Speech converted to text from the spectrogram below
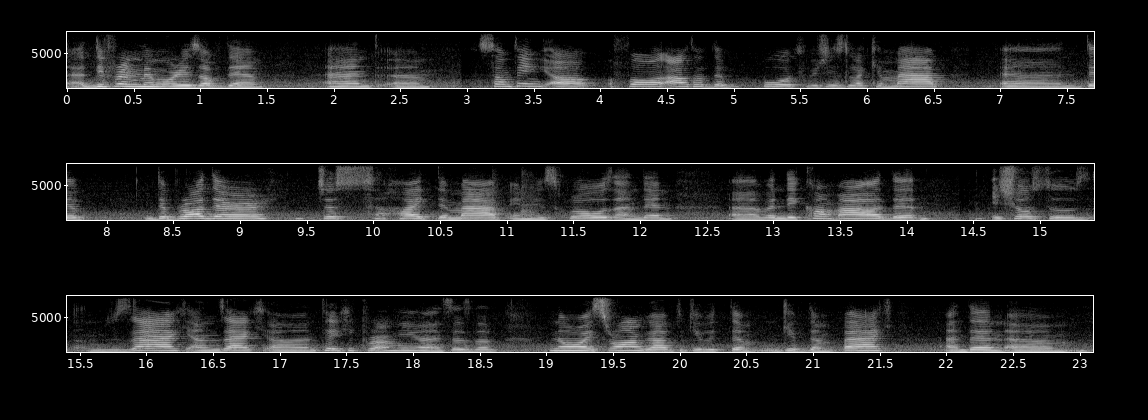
uh, different memories of them, and um, something uh, fall out of the book, which is like a map, and the the brother just hide the map in his clothes, and then uh, when they come out, the it shows to Zach, and Zach uh, take it from him and says that no, it's wrong. We have to give it them, give them back. And then um,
